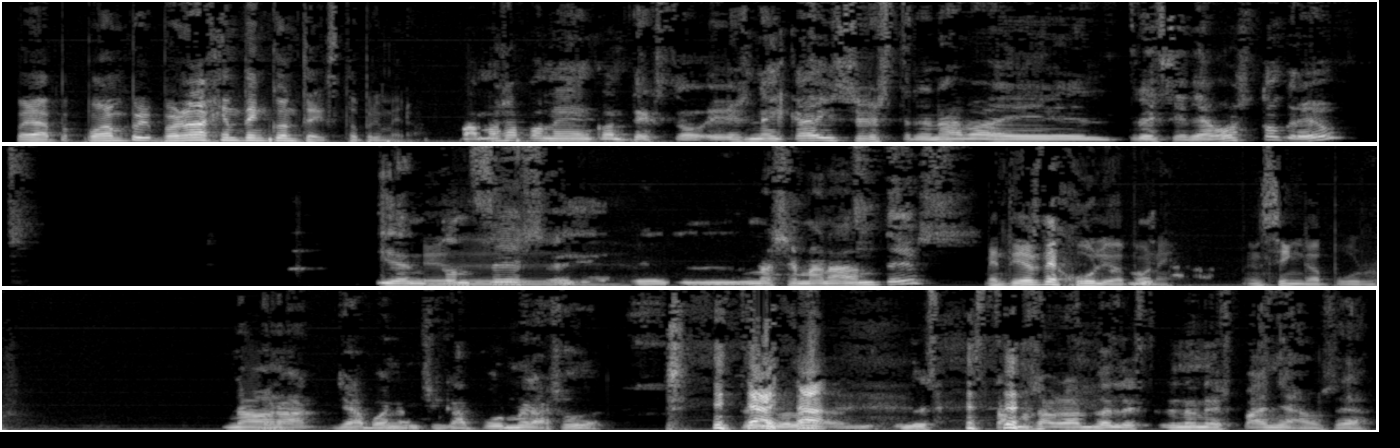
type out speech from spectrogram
Espera, pon, pon a la gente en contexto primero. Vamos a poner en contexto. Snake Eyes se estrenaba el 13 de agosto, creo. Y entonces, El- eh, una semana antes. 22 de julio pone. En Singapur. No, no, ya bueno, en Singapur me la suda. La- estamos hablando del estreno en España, o sea,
